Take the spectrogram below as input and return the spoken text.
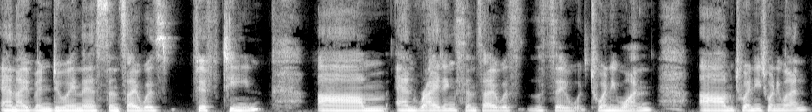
and I've been doing this since I was 15 um, and writing since I was, let's say, what, 21, um, 2021.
